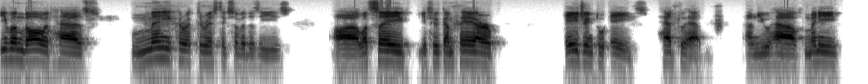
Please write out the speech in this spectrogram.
even though it has many characteristics of a disease, uh, let's say if you compare aging to AIDS head to head, and you have many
